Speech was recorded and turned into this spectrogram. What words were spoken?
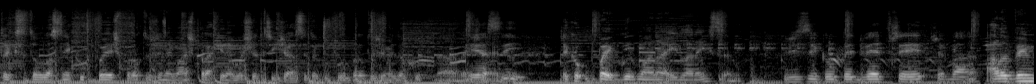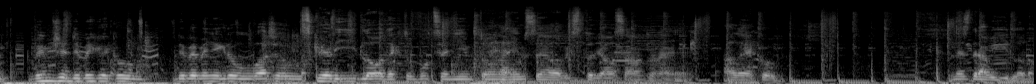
tak si to vlastně kupuješ, protože nemáš prachy nebo šetříš, já si to kupuju, protože mi to chutná. Takže Jasný. Jako, jako úplně gurmán na jídla nejsem. Můžeš si koupit dvě, tři třeba. Ale vím, vím, že kdybych jako, kdyby mi někdo uvařil skvělé jídlo, tak to ocením, to najím se, ale bych si to dělal sám, to ne. Ale jako nezdravý jídlo, no.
